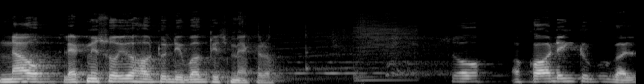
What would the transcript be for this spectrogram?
Now let me show you how to debug this macro. So according to Google,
